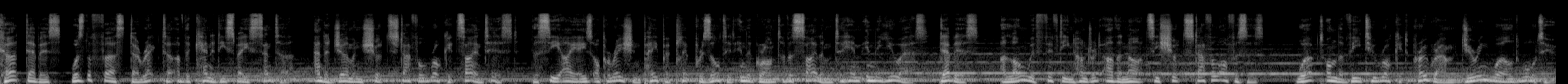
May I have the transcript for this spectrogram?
Kurt Debus was the first director of the Kennedy Space Center and a German Schutzstaffel rocket scientist. The CIA's Operation Paperclip resulted in the grant of asylum to him in the US. Debus, along with 1,500 other Nazi Schutzstaffel officers, worked on the V-2 rocket program during World War II,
